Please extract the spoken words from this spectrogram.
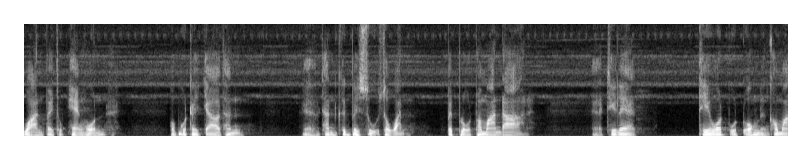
หวานไปทุกแห่งหน ระพุทธเจ้าท่านท่านขึ้นไปสู่สวรรค์ ไปโปรดพระมารดา ที่แรกเทวบุตรองค์หนึ่งเข้ามา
